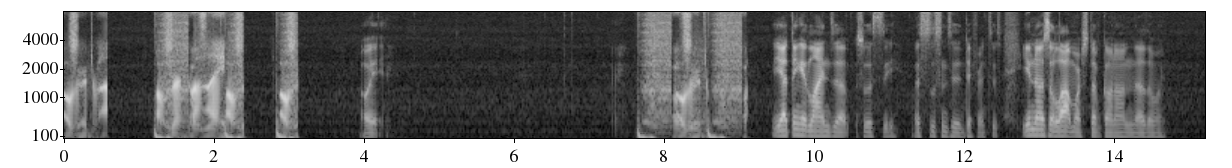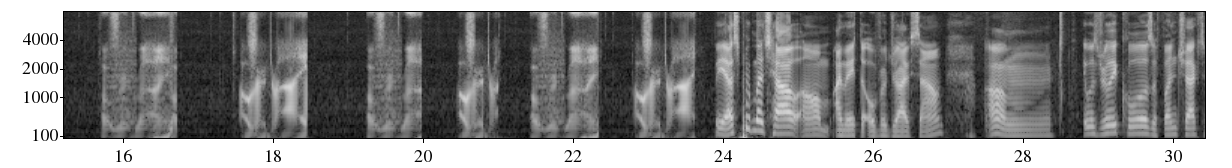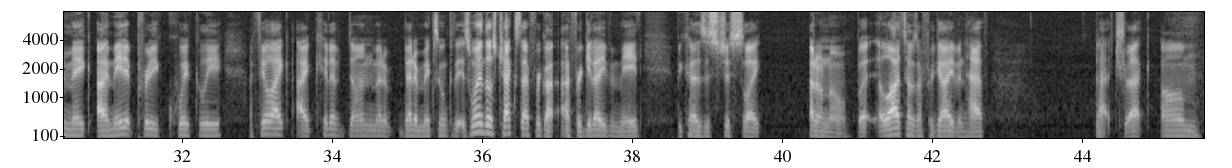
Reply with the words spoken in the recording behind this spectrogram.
Overdrive, overdrive, over, Oh wait, over, yeah, I think it lines up. So let's see. Let's listen to the differences. You know, there's a lot more stuff going on in the other one. overdrive, overdrive, overdrive, overdrive, overdrive, overdrive, But yeah, that's pretty much how um I made the overdrive sound. Um it was really cool. It was a fun track to make. I made it pretty quickly. I feel like I could have done better, better mixing because it's one of those tracks that I forgot I forget I even made because it's just like I don't know. But a lot of times I forget I even have that track. Um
